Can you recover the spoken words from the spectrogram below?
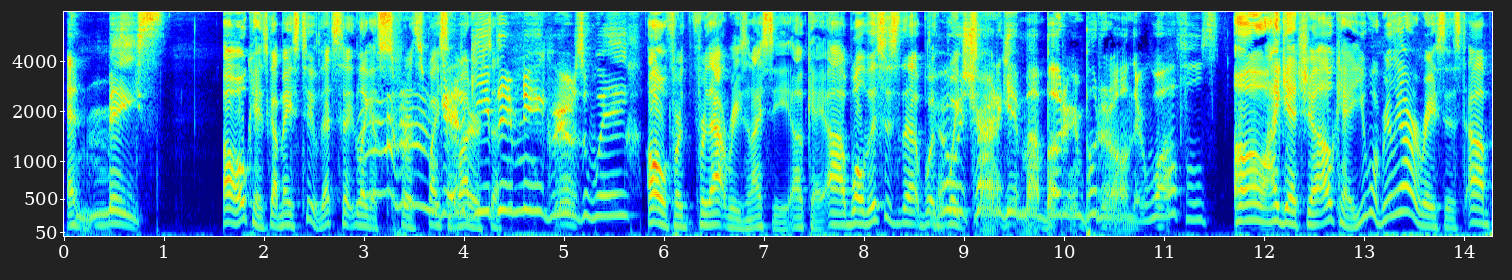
and mace. Oh, okay, it's got mace too. That's uh, like a, for a spicy Gotta butter. keep so- them Negroes away. Oh, for for that reason, I see. Okay. Uh, well, this is the. w- They're wait, always trying to get my butter and put it on their waffles. Oh, I get you. Okay, you really are a racist. Um,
